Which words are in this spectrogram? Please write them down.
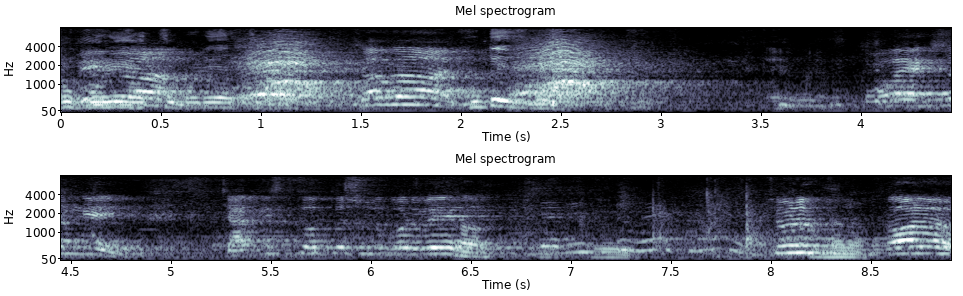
ও পড়ে যাচ্ছে পড়ে যাচ্ছে ফুটেজ সবাই একসঙ্গে। জাতির স্তোত্র শুরু করবে। শুরু করো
